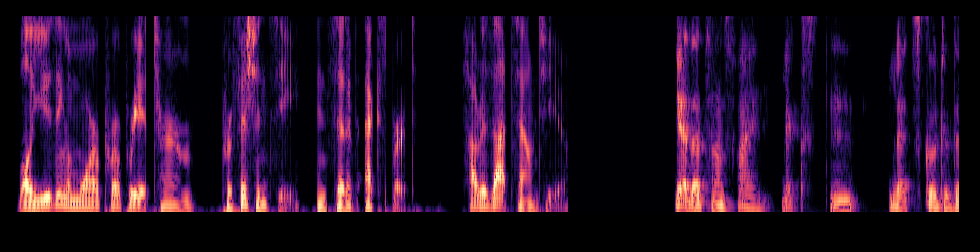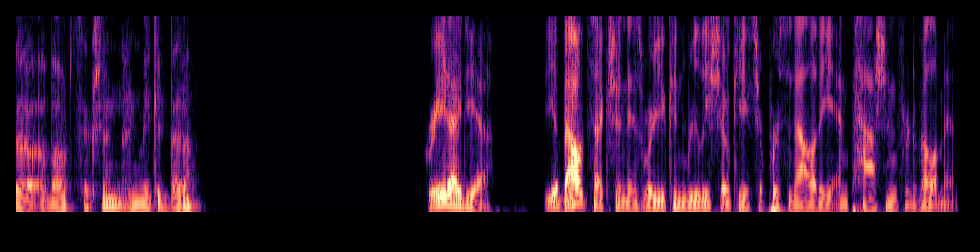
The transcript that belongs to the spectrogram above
while using a more appropriate term, proficiency, instead of expert. How does that sound to you? Yeah, that sounds fine. Mm, let's go to the about section and make it better. Great idea. The About section is where you can really showcase your personality and passion for development.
